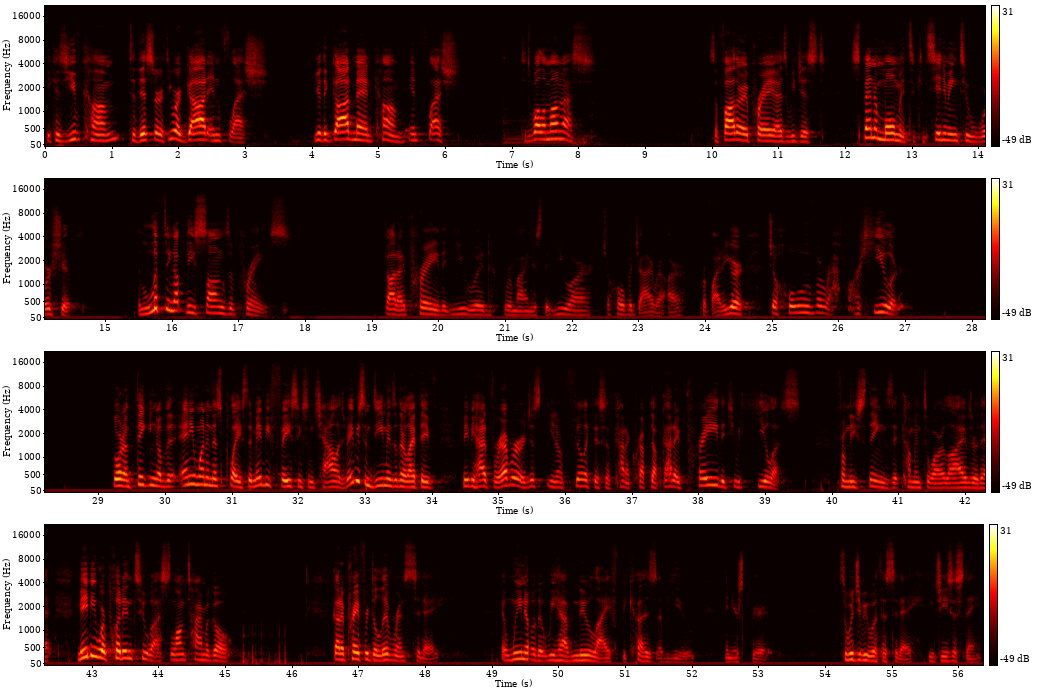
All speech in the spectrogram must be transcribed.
Because you've come to this earth. You are God in flesh. You're the God man come in flesh to dwell among us. So, Father, I pray as we just spend a moment continuing to worship and lifting up these songs of praise God, I pray that you would remind us that you are Jehovah Jireh, our provider. You're Jehovah Rapha, our healer. Lord, I'm thinking of anyone in this place that may be facing some challenge, maybe some demons in their life they've maybe had forever or just, you know, feel like this have kind of crept up. God, I pray that you would heal us from these things that come into our lives or that maybe were put into us a long time ago. God, I pray for deliverance today. And we know that we have new life because of you and your spirit. So would you be with us today? In Jesus' name.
